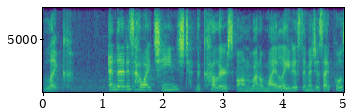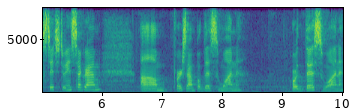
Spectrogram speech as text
like. And that is how I changed the colors on one of my latest images I posted to Instagram. Um, for example, this one or this one.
